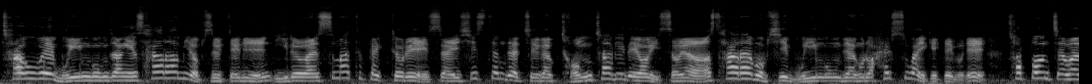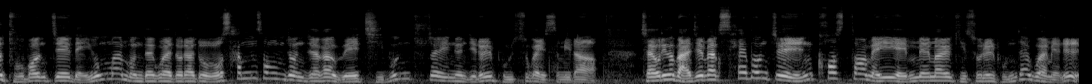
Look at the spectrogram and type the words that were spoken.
차후에 무인 공장에 사람이 없을 때는 이러한 스마트 팩토리 SI 시스템 자체가 정착이 되어 있어야 사람 없이 무인 공장으로 할 수가 있기 때문에 첫 번째와 두 번째 내용만 본다고 하더라도 삼성전자가 왜 지분 투자했는지를 볼 수가 있습니다. 자 그리고 마지막 세 번째인 커스텀 AMMR 기술을 본다고 하면은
